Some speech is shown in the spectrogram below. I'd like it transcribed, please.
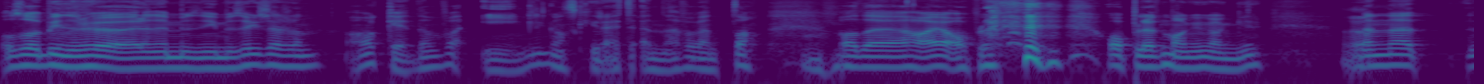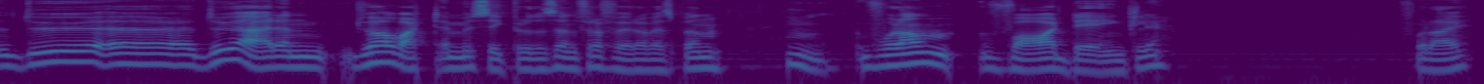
og så begynner du å høre en ny musikk, så er det sånn OK, den var egentlig ganske greit enn jeg forventa. Og det har jeg opplevd, opplevd mange ganger. Men øh, du, øh, du er en Du har vært en musikkprodusent fra før av, Espen. Mm. Hvordan var det egentlig for deg?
